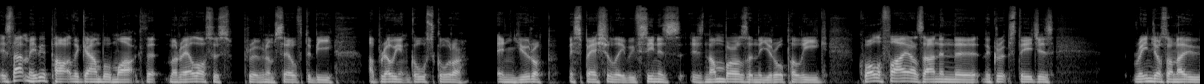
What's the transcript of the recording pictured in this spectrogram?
Is that maybe part of the gamble, Mark, that Morelos has proven himself to be a brilliant goal scorer in Europe, especially? We've seen his, his numbers in the Europa League qualifiers and in the, the group stages. Rangers are now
